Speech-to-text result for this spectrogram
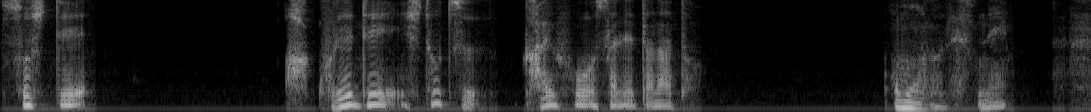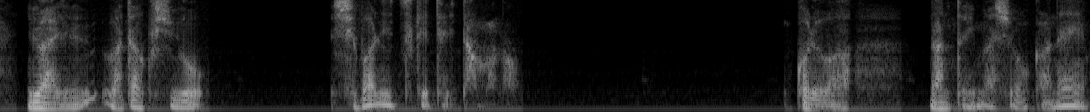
そしてあこれで一つ解放されたなと思うのですね。いわゆる私を縛り付けていたもの。これは何と言いましょうかね。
